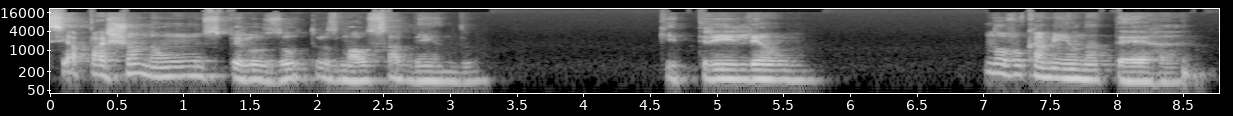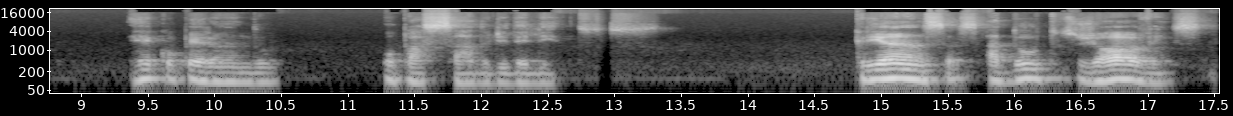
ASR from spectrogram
se apaixonam uns pelos outros, mal sabendo que trilham um novo caminho na terra, recuperando o passado de delitos. Crianças, adultos, jovens,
